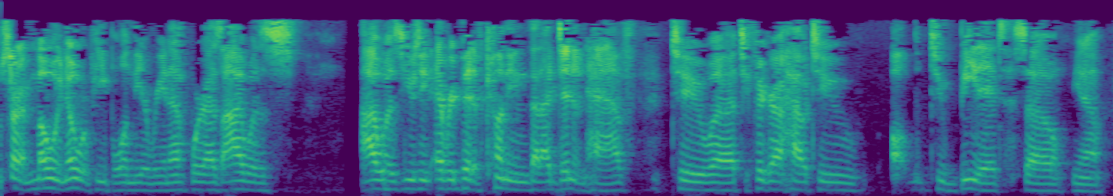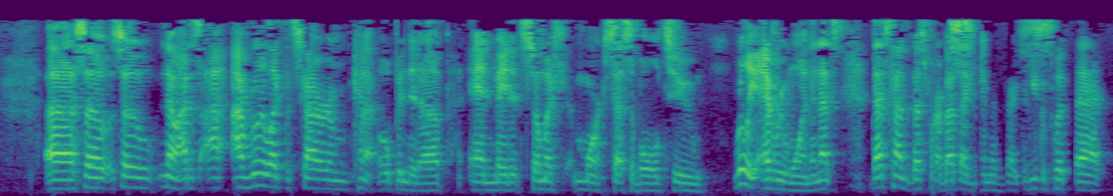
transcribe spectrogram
started mowing over people in the arena, whereas I was I was using every bit of cunning that I didn't have to uh, to figure out how to to beat it. So you know. Uh, so, so no, I just, I, I really like that Skyrim kind of opened it up and made it so much more accessible to really everyone. And that's, that's kind of the best part about that game is that you could put that,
